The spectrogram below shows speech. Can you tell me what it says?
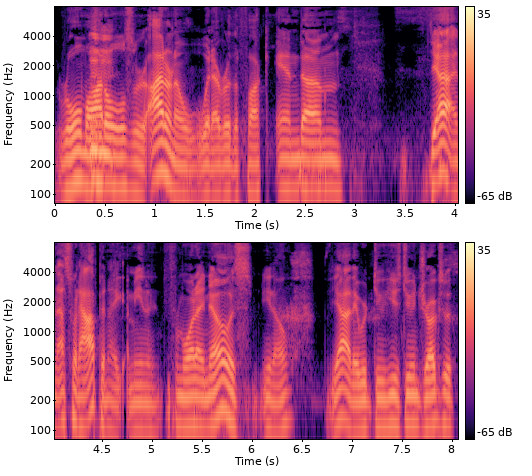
role Mm-hmm. models or I don't know, whatever the fuck, and um, yeah, and that's what happened. I, I mean, from what I know is, you know, yeah, they were do he was doing drugs with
